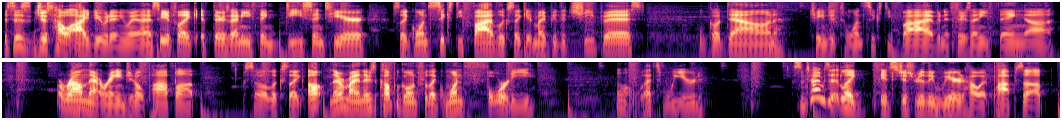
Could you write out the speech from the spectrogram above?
This is just how I do it anyway. And I see if like if there's anything decent here. It's like 165 looks like it might be the cheapest. We'll go down, change it to 165, and if there's anything uh, around that range, it'll pop up. So it looks like, oh, never mind. There's a couple going for like 140. Oh, that's weird. Sometimes it like it's just really weird how it pops up.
